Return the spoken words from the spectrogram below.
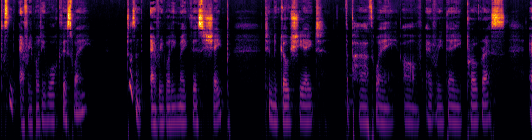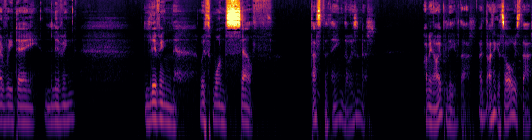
Doesn't everybody walk this way? Doesn't everybody make this shape to negotiate the pathway of everyday progress, everyday living, living with oneself? That's the thing, though, isn't it? I mean, I believe that. I, I think it's always that.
